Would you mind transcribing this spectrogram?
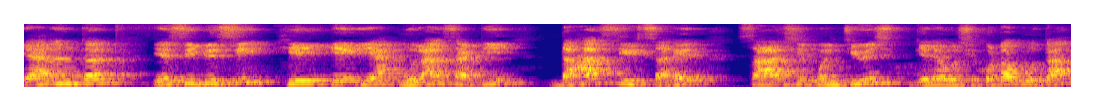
यानंतर एससीबीसी ही एरिया मुलांसाठी दहा सीट्स आहेत. सहाशे पंचवीस गेल्या वर्षी कट ऑफ होता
